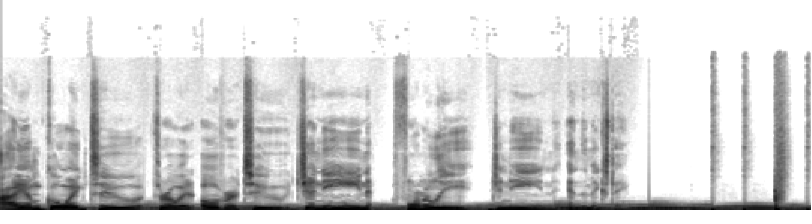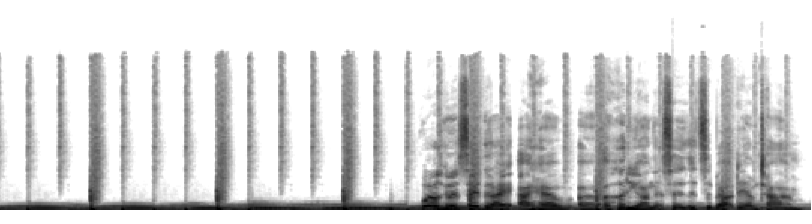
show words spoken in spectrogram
I am going to throw it over to Janine, formerly Janine and the Mixtape. Well, I was going to say that I, I have a, a hoodie on that says it's about damn time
